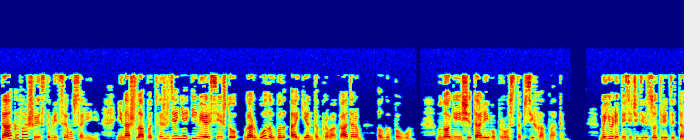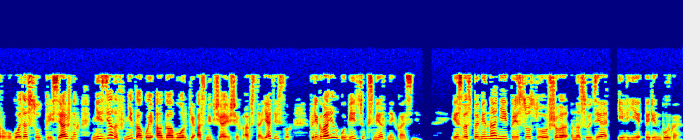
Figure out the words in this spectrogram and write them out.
так и фашисты в лице Муссолини. Не нашла подтверждения и версии, что Горголов был агентом-провокатором ОГПУ. Многие считали его просто психопатом. В июле 1932 года суд присяжных, не сделав никакой оговорки о смягчающих обстоятельствах, приговорил убийцу к смертной казни. Из воспоминаний присутствовавшего на суде Ильи Эренбурга.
